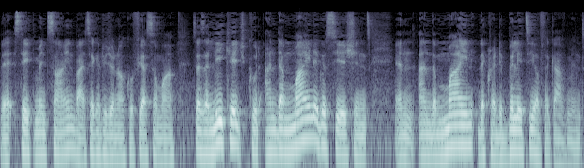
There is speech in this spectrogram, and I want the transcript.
The statement signed by Secretary General Kofi Asamoah says the leakage could undermine negotiations and undermine the credibility of the government.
